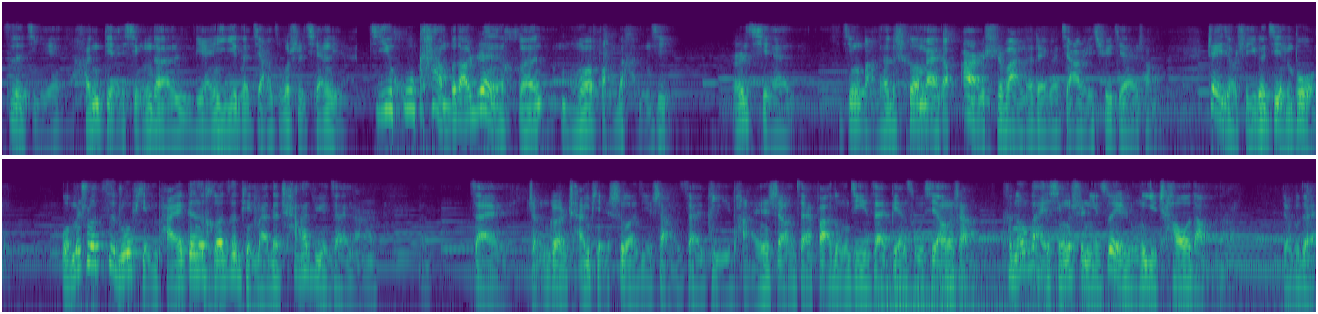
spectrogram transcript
自己很典型的涟漪的家族式前脸，几乎看不到任何模仿的痕迹，而且。已经把他的车卖到二十万的这个价位区间上，这就是一个进步。我们说自主品牌跟合资品牌的差距在哪儿？在整个产品设计上，在底盘上，在发动机，在变速箱上，可能外形是你最容易抄到的，对不对？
